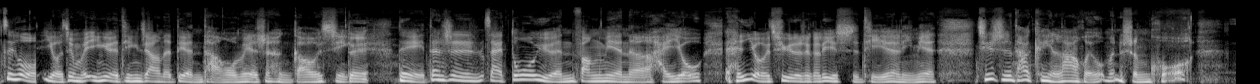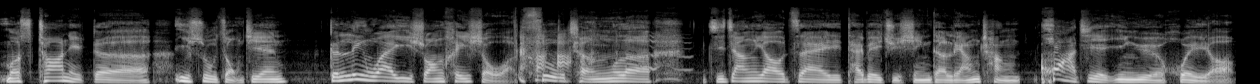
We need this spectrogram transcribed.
最后有这么音乐厅这样的殿堂，我们也是很高兴。对对，但是在多元方面呢，还有 很有趣的这个历史体验里面，其实它可以拉回我们的生活。Mostonic 的艺术总监。跟另外一双黑手啊，促成了即将要在台北举行的两场跨界音乐会哦。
